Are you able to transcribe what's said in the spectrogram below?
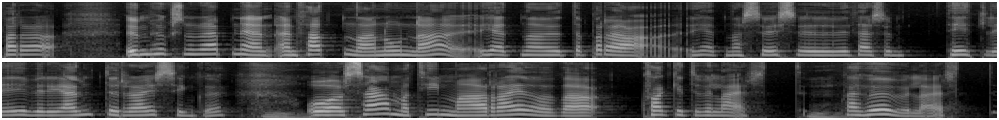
bara umhugsunarefni en, en þarna núna hérna auðvitað bara hérna svissuðu við þessum titli yfir í endurræsingu mm. og á sama tíma að ræða það hvað getum við lært, Mm. hvað höfum við lært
